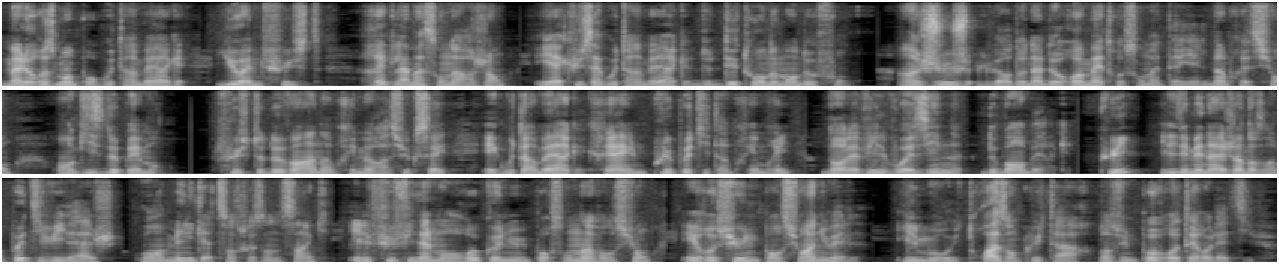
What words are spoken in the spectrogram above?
Malheureusement pour Gutenberg, Johann Fust réclama son argent et accusa Gutenberg de détournement de fonds. Un juge lui ordonna de remettre son matériel d'impression en guise de paiement. Fust devint un imprimeur à succès et Gutenberg créa une plus petite imprimerie dans la ville voisine de Bamberg. Puis, il déménagea dans un petit village où en 1465, il fut finalement reconnu pour son invention et reçut une pension annuelle. Il mourut trois ans plus tard dans une pauvreté relative.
